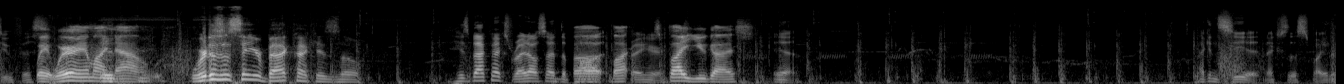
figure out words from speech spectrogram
you doofus. Wait, where am I It- now? Where does it say your backpack is though? His backpack's right outside the Uh, pot, by, right here. It's by you guys. Yeah. I can see it next to the spider.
